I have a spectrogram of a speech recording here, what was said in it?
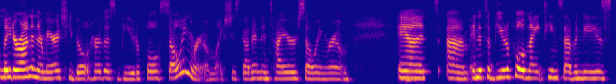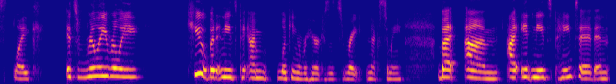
later on in their marriage he built her this beautiful sewing room. Like she's got an entire sewing room. And um and it's a beautiful 1970s like it's really really cute, but it needs pa- I'm looking over here because it's right next to me. But um I it needs painted and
